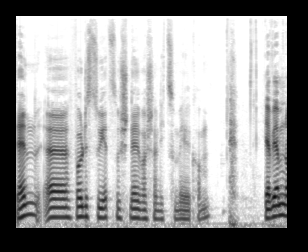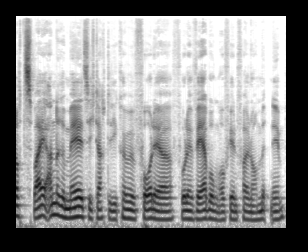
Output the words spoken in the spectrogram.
Denn äh, wolltest du jetzt so schnell wahrscheinlich zur Mail kommen? Ja, wir haben noch zwei andere Mails. Ich dachte, die können wir vor der, vor der Werbung auf jeden Fall noch mitnehmen.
